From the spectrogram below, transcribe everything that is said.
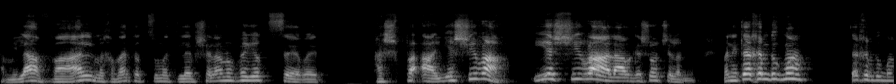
המילה אבל מכוונת את תשומת לב שלנו ויוצרת השפעה ישירה, ישירה על ההרגשות שלנו. ואני אתן לכם דוגמה, אתן לכם דוגמה.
